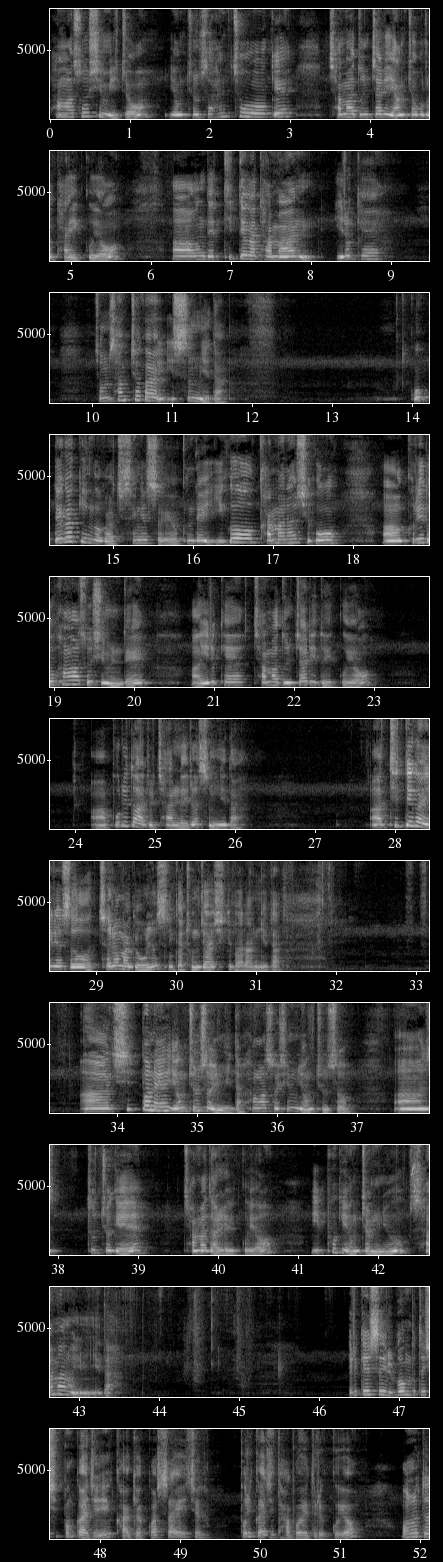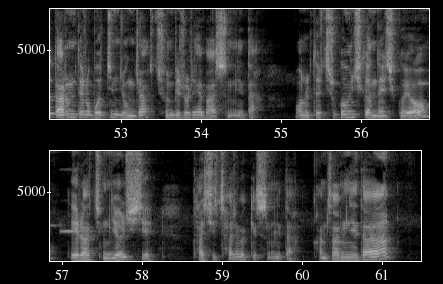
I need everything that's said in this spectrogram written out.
황화소심이죠. 영춘소 한쪽에 자마둔자리 양쪽으로 다 있고요. 아 근데 뒷대가 다만 이렇게 좀 상처가 있습니다. 꼭 때가 낀 것 같이 생겼어요. 근데 이거 감안하시고 아 그래도 황화소심인데 아 이렇게 자마둔 자리도 있고요. 아 뿌리도 아주 잘 내렸습니다. 아 뒷대가 이래서 저렴하게 올렸으니까 종자하시기 바랍니다. 아 10번에 영춘소입니다. 황화소심 영춘소 아 두 쪽에 자마 달려 있고요. 이 폭이 0.6 4만원입니다. 이렇게 해서 1번부터 10번까지 가격과 사이즈, 뿌리까지 다 보여드렸고요. 오늘도 나름대로 멋진 종자 준비를 해봤습니다. 오늘도 즐거운 시간 되시고요. 내일 아침 10시에 다시 찾아뵙겠습니다. 감사합니다.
